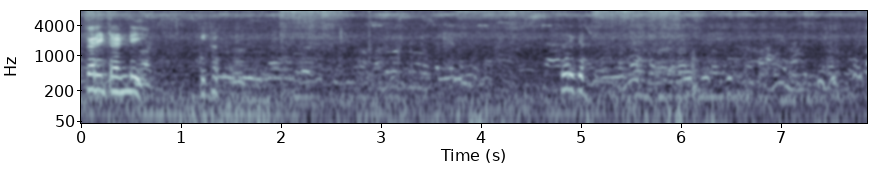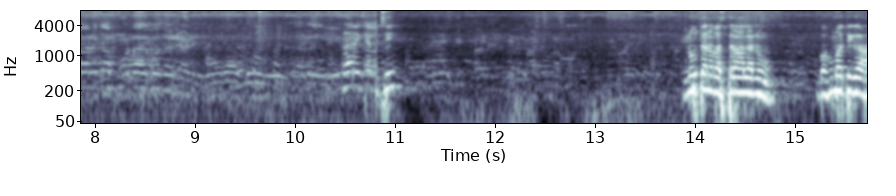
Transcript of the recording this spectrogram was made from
ఒకరి రండి. నూతన వస్త్రాలను బహుమతిగా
